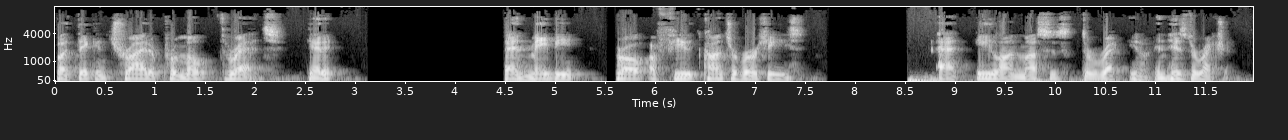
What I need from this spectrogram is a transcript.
but they can try to promote threads. Get it? And maybe throw a few controversies at Elon Musk's direct, you know, in his direction.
